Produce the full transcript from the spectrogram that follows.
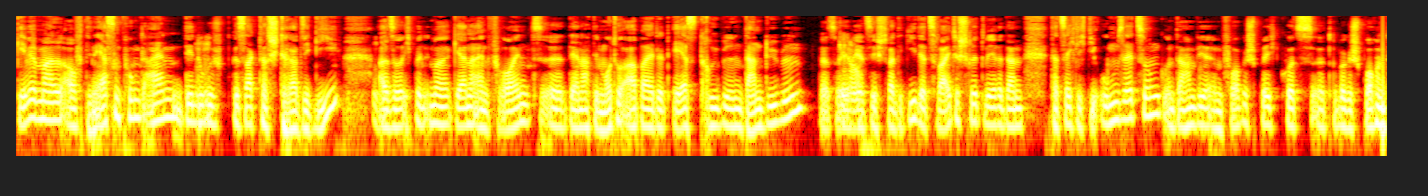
Gehen wir mal auf den ersten Punkt ein, den mhm. du gesagt hast, Strategie. Mhm. Also ich bin immer gerne ein Freund, äh, der nach dem Motto arbeitet, erst grübeln, dann dübeln. Das wäre genau. jetzt die Strategie. Der zweite Schritt wäre dann tatsächlich die Umsetzung. Und da haben wir im Vorgespräch kurz äh, drüber gesprochen,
